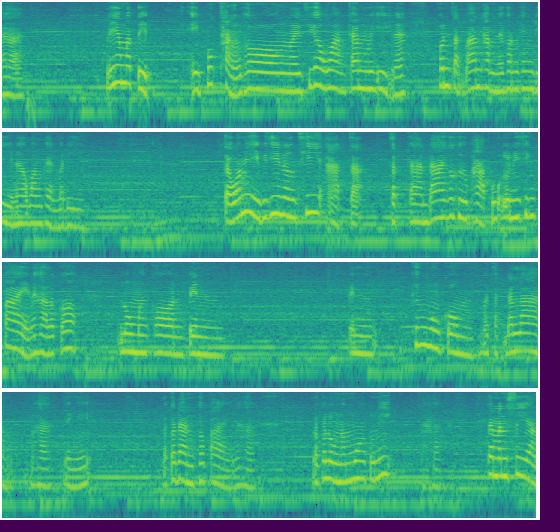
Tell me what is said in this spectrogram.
นะคะ แล้วยังมาติดไอ้พวกถังทองอะไรที่เขาวางกั้นไว้อีกนะ คนจัดบ้านทำได้ค่อนข้างดีนะคะ วางแผนมาดี แต่ว่ามีอีกวิธีหนึ่งที่อาจจะจัดการได้ก็คือผ่าพุตัวนี้ทิ้งไปนะคะ แล้วก็ลงมังกรเป็น เป็นครึ่งวงกลมมาจากด้านล่างนะคะ อย่างนี้ แล้วก็ดันเข้าไปนะคะ แล้วก็ลงน้ำม่วงตัวนี้นะคะ แต่มันเสี่ยง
